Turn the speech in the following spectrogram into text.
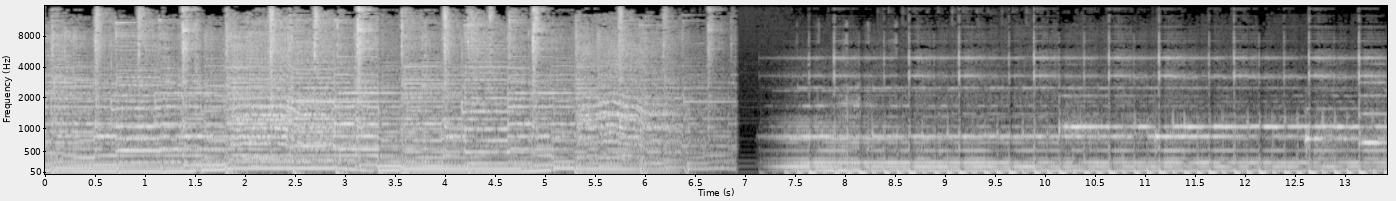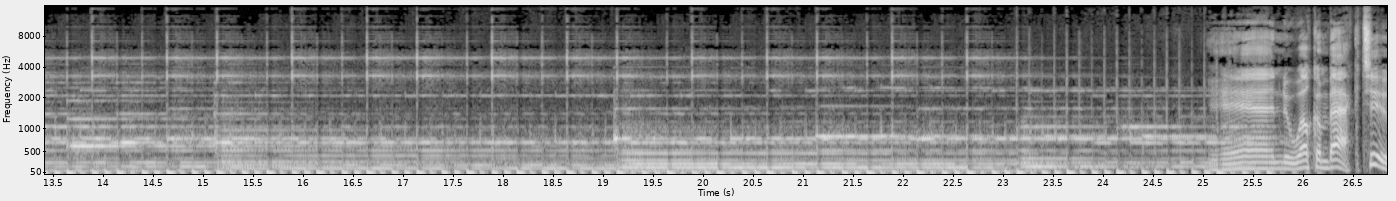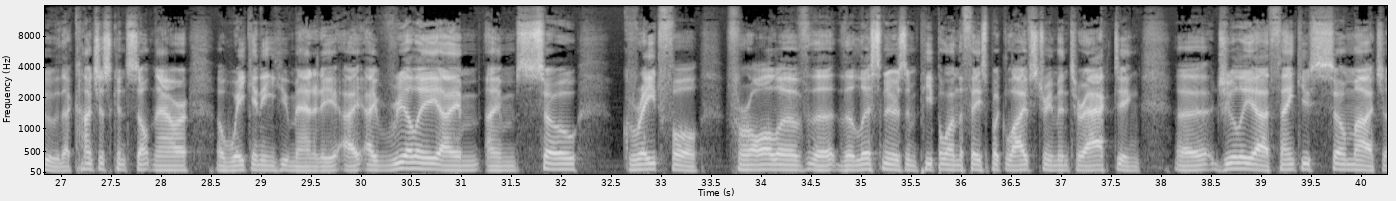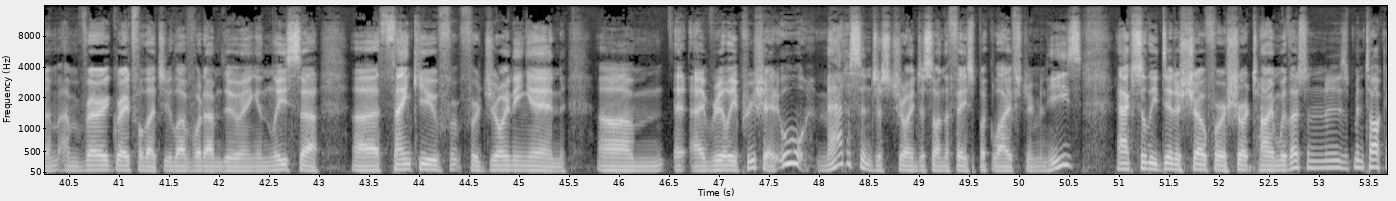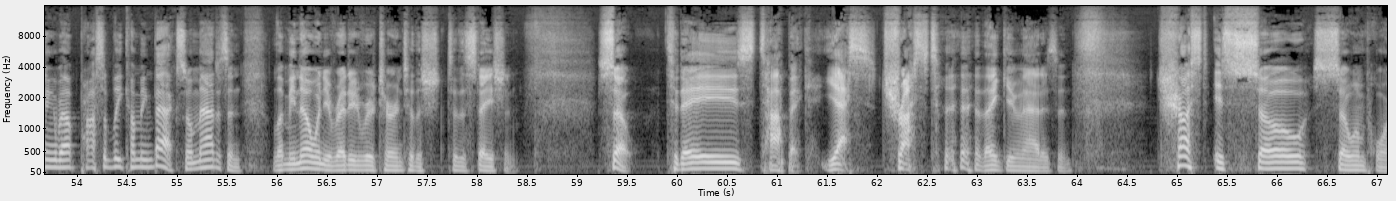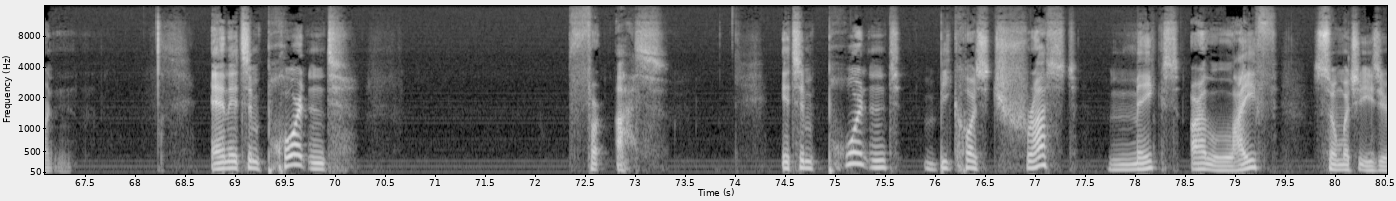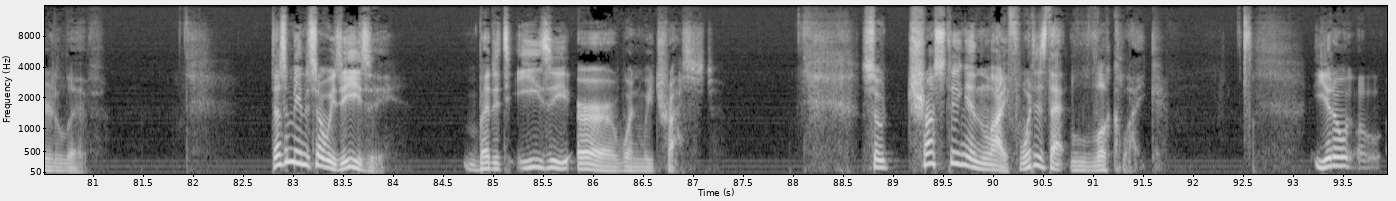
Welcome back to the Conscious Consultant Hour, Awakening Humanity. I, I really, I'm, I'm so grateful for all of the, the listeners and people on the Facebook live stream interacting. Uh, Julia, thank you so much. I'm, I'm very grateful that you love what I'm doing. And Lisa, uh, thank you for, for joining in. Um, I really appreciate it. Ooh, Madison just joined us on the Facebook live stream, and he's actually did a show for a short time with us and has been talking about possibly coming back. So, Madison, let me know when you're ready to return to the, sh- to the station. So, Today's topic yes, trust. Thank you, Madison. Trust is so, so important. And it's important for us. It's important because trust makes our life so much easier to live. Doesn't mean it's always easy, but it's easier when we trust. So, trusting in life, what does that look like? You know,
